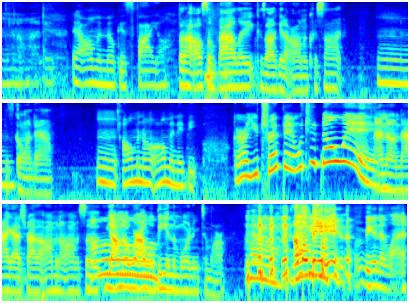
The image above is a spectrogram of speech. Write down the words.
I don't mind it. That almond milk is fire. But I also violate because I'll get an almond croissant. Mm. It's going down. Mm. Almond on almond, it be. Girl, you tripping? What you doing? I know. Now I gotta try the almond on almond. So y'all know where I will Oh. be in the morning tomorrow. Oh, I'm gonna be be in. I'm gonna be in that line.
